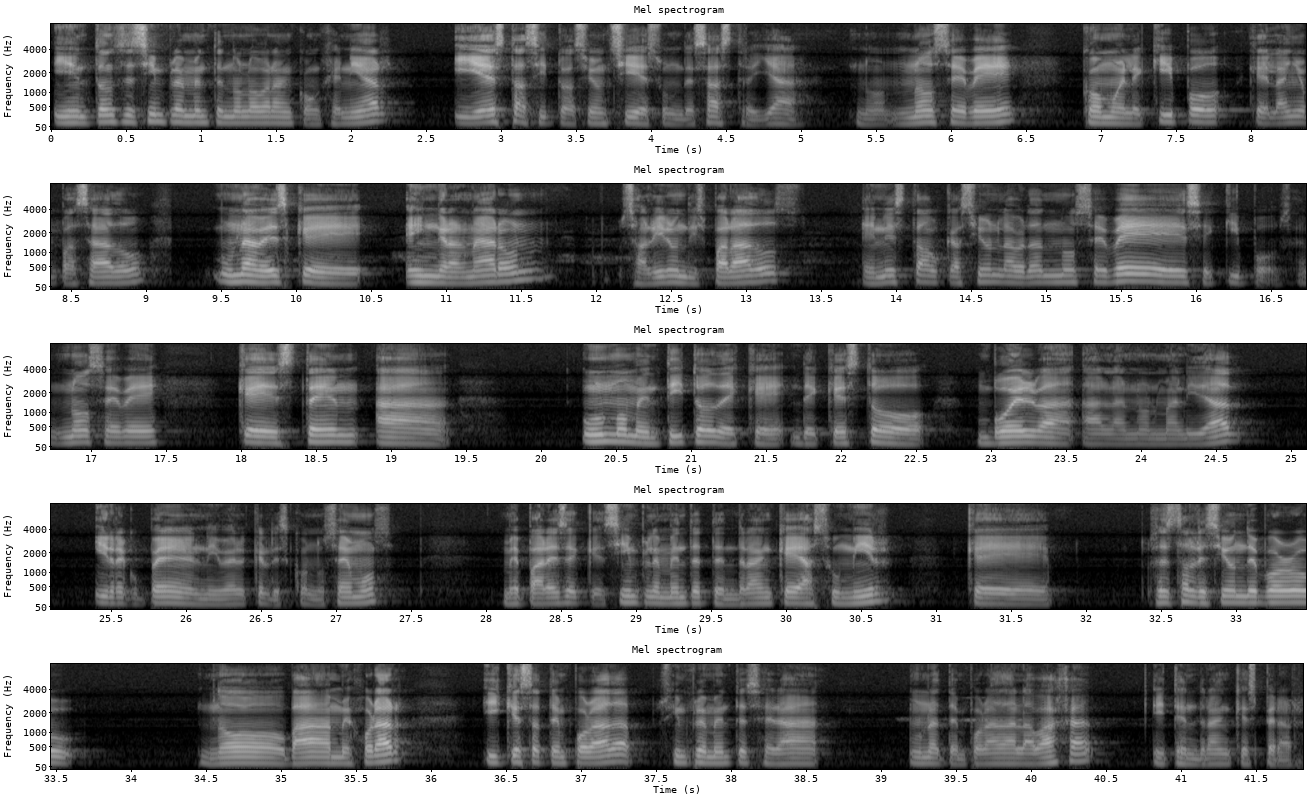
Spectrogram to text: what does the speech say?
y entonces simplemente no logran congeniar y esta situación sí es un desastre ya. No, no se ve como el equipo que el año pasado, una vez que engranaron, salieron disparados. En esta ocasión, la verdad, no se ve ese equipo. no se ve que estén a un momentito de que, de que esto vuelva a la normalidad y recuperen el nivel que les conocemos. Me parece que simplemente tendrán que asumir que pues, esta lesión de Burrow no va a mejorar y que esta temporada simplemente será una temporada a la baja y tendrán que esperar.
